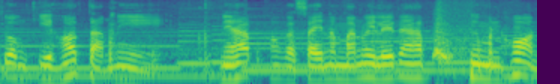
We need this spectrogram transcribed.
ช่วงที่เขาตำนี่นี่ครับเขาก็ใส่น้ำมันไว้เลยนะครับคือมันห้อน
